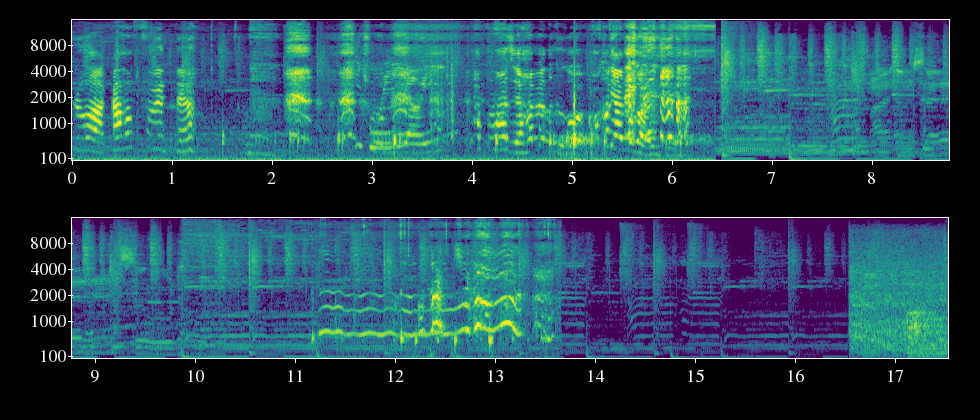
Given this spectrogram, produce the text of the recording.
그럼 아까 하품했대요. 하품하지 하면 그거 확하게 하는 거 알지? 好。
